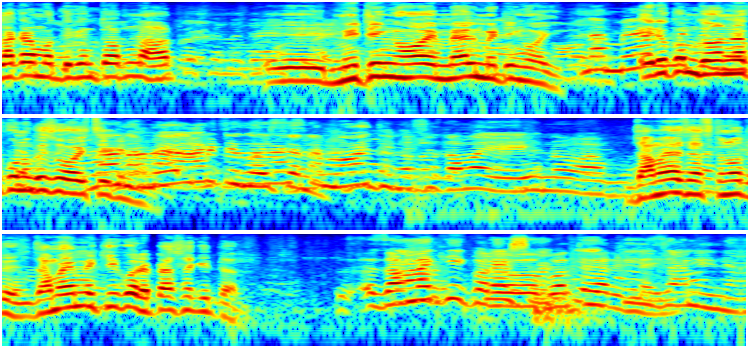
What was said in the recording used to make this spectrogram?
এলাকার মধ্যে কিন্তু আপনার মিটিং হয় মেল মিটিং হয়। এরকম ধরনের কোনো কিছু হয়েছে কিনা? মিটিং হয়েছে না। জামাই আছে আজকে নতুন জামাই এমনি কি করে? পেশা কি তার? জামাই কি করে? বলতে পারি না জানি না।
